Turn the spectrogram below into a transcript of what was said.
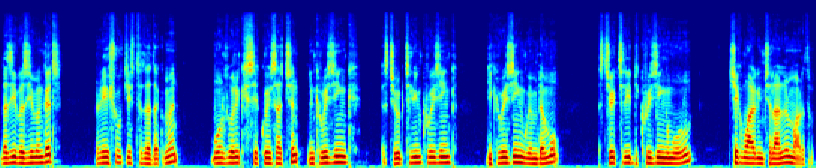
ስለዚህ በዚህ መንገድ ratio test ተጠቅመን monotonic sequence አችን increasing፣ strictly increasing፣ decreasing ወይም ደግሞ strictly decreasing መሆኑን check ማድረግ እንችላለን ማለት ነው።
